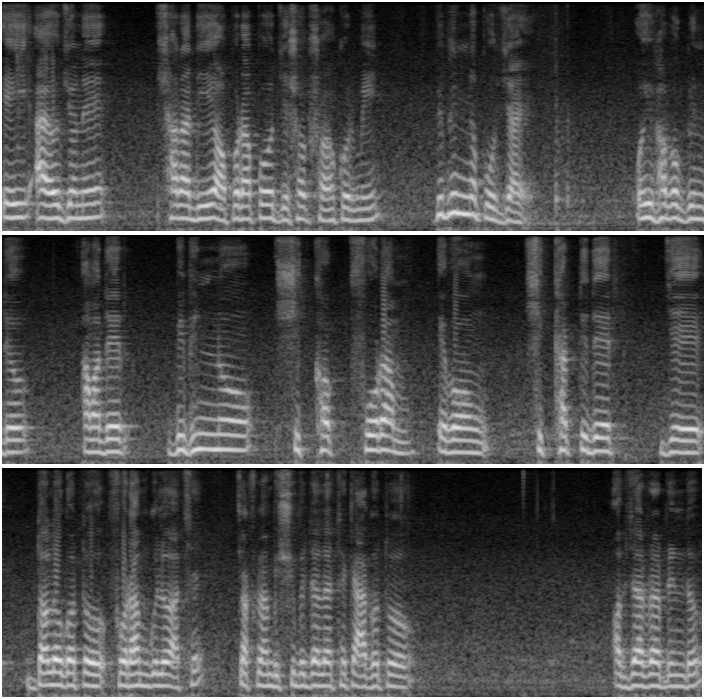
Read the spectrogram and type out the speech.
এই আয়োজনে সারা দিয়ে অপরাপর যেসব সহকর্মী বিভিন্ন পর্যায়ে অভিভাবকবৃন্দ আমাদের বিভিন্ন শিক্ষক ফোরাম এবং শিক্ষার্থীদের যে দলগত ফোরামগুলো আছে, চট্টগ্রাম বিশ্ববিদ্যালয় থেকে আগত অবজারভারবৃন্দ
